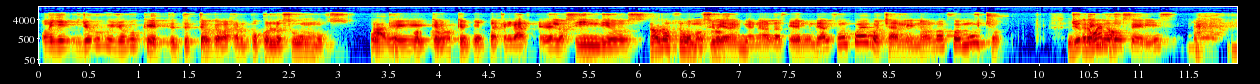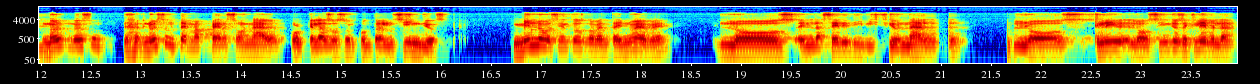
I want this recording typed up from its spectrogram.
Oye, yo creo, yo creo que te, tengo que bajar un poco los humos, porque creo, que te aclaraste de los indios, no los humos, como si hubieran ganado la Serie Mundial. Fue un juego, Charlie, no, no fue mucho. Yo tengo dos series, no, no, es un, no es un tema personal, porque las dos son contra los indios. 1999 los, en la serie divisional, los, indios de Cleveland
